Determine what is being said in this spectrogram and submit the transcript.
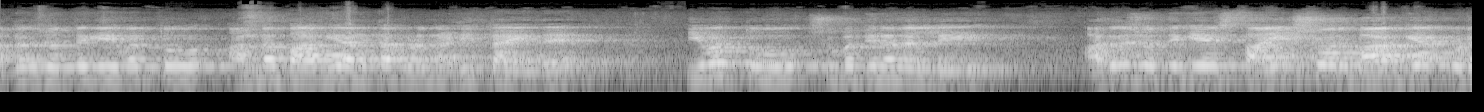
ಅದರ ಜೊತೆಗೆ ಇವತ್ತು ಅನ್ನಭಾಗ್ಯ ಅಂತ ಕೂಡ ನಡೀತಾ ಇದೆ. ಇವತ್ತು ಶುಭ ದಿನದಲ್ಲಿ ಅದರ ಜೊತೆಗೆ ಸಾಯಿಶ್ವರ್ ಭಾಗ್ಯ ಕೂಡ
